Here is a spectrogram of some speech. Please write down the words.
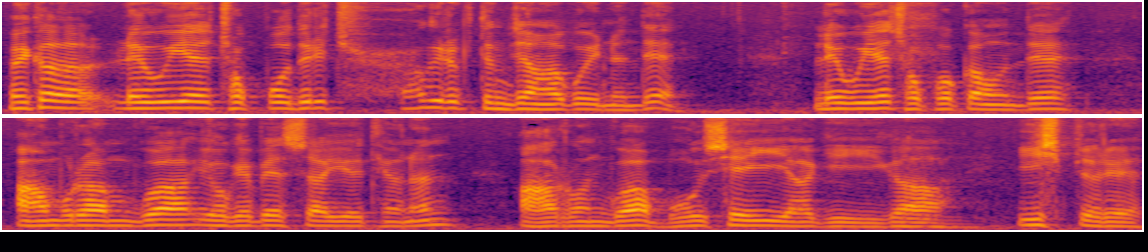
그러니까 레위의 족보들이 쭉 이렇게 등장하고 있는데 레위의 족보 가운데 아므람과 요게벳 사이에 태어난 아론과 모세의 이야기가 20절에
